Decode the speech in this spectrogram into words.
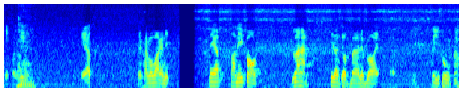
นี่หัวฉีดเดี๋ยวครับเดี๋ยวค่อยมาว่ากันอีกนี่ครับ ตอนนี้กรอกรหัส ที่เราจดมาเรียบร้อยนะครับนี่สี่สูบนะ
